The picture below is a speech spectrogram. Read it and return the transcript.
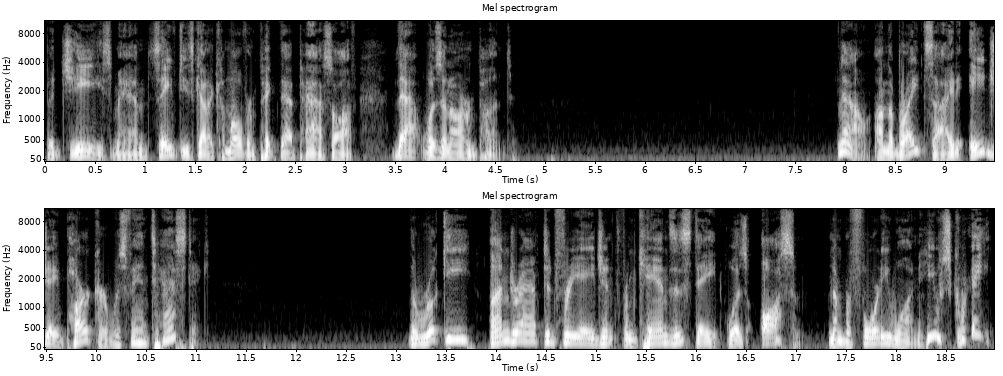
But geez, man, safety's got to come over and pick that pass off. That was an arm punt. Now, on the bright side, A.J. Parker was fantastic. The rookie, undrafted free agent from Kansas State was awesome. Number 41. He was great.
